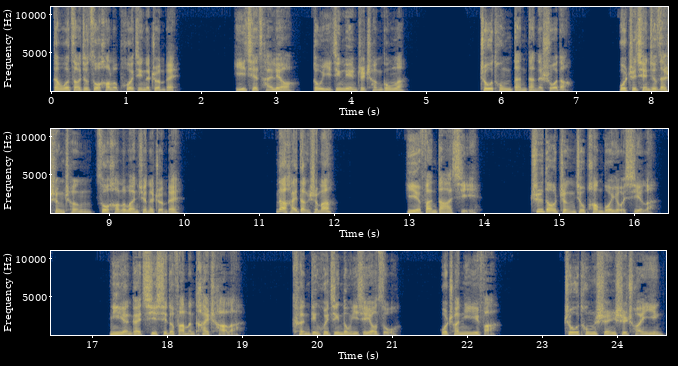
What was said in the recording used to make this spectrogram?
但我早就做好了破镜的准备，一切材料都已经炼制成功了。”周通淡淡的说道：“我之前就在圣城做好了万全的准备。”“那还等什么？”叶凡大喜，知道拯救庞博有戏了。你掩盖气息的法门太差了，肯定会惊动一些妖族。我传你一法。周通神识传音，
